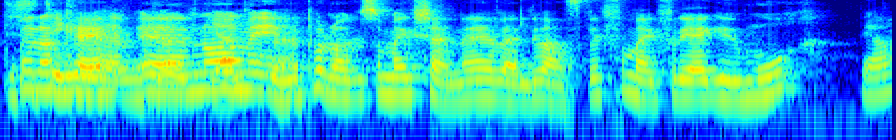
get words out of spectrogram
disse Men ok, tingene eh, Nå er vi inne på noe som jeg kjenner er veldig vanskelig for meg, fordi jeg er jo mor. Ja.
